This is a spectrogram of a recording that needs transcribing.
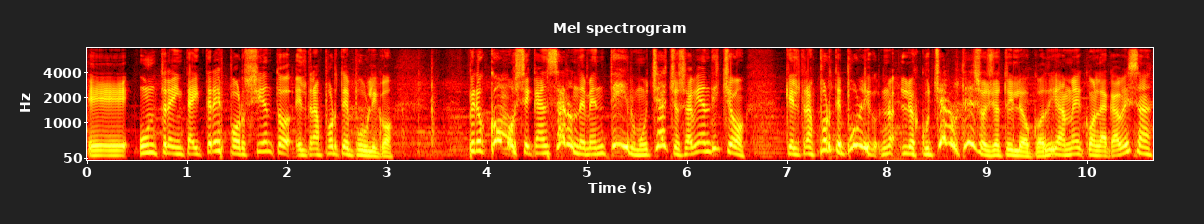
eh, un 33% el transporte público. Pero ¿cómo se cansaron de mentir, muchachos? Habían dicho que el transporte público... ¿Lo escucharon ustedes o yo estoy loco? Dígame con la cabeza.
